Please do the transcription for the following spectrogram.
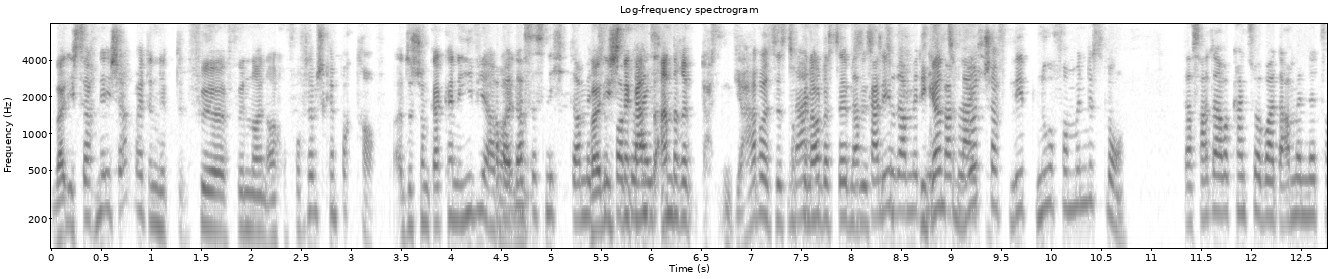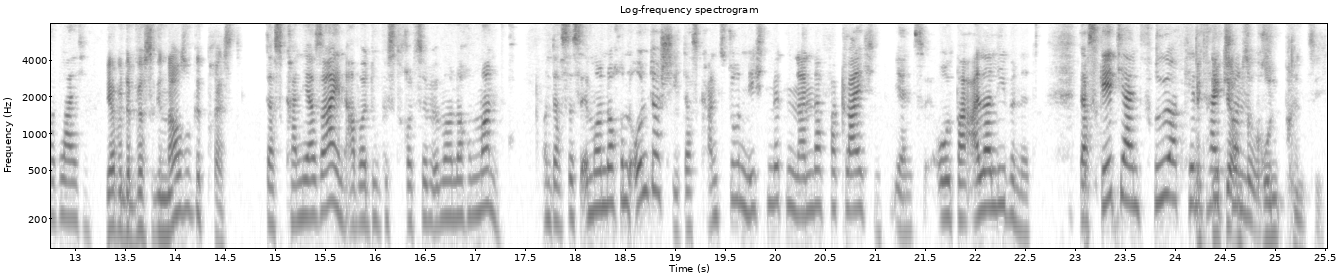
Weil ich sage, nee, ich arbeite nicht für, für 9,50 Euro. Da habe ich keinen Bock drauf. Also schon gar keine hiwi Aber arbeit das ist nicht damit Weil zu ich eine ganz andere. Das, ja, aber es ist doch Nein, genau dasselbe das System. Die ganze. Wirtschaft lebt nur vom Mindestlohn. Das hat aber, kannst du aber damit nicht vergleichen. Ja, aber da wirst du genauso gepresst. Das kann ja sein, aber du bist trotzdem immer noch ein Mann. Und das ist immer noch ein Unterschied. Das kannst du nicht miteinander vergleichen, Jens. Oh, bei aller Liebe nicht. Das geht ja in früher Es Kindheit geht ja schon ums los. Grundprinzip.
